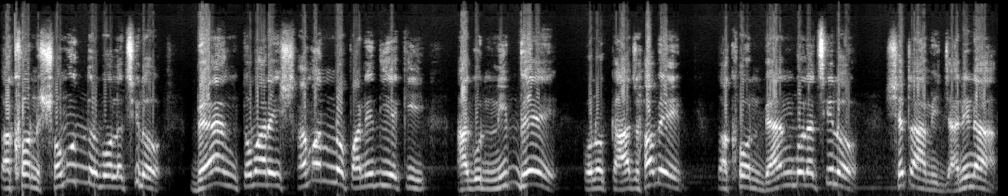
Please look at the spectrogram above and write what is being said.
তখন সমুদ্র বলেছিল, ব্যাং, তোমার এই সামান্য পানি দিয়ে কি আগুন নিভবে? কোনো কাজ হবে? তখন ব্যাং বলেছিল, সেটা আমি জানি না,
